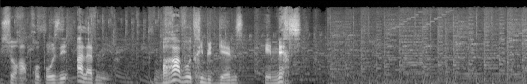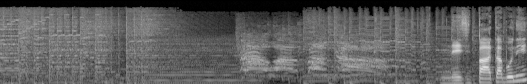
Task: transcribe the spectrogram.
sera proposé à l'avenir. Bravo Tribute Games et merci. N'hésite pas à t'abonner,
